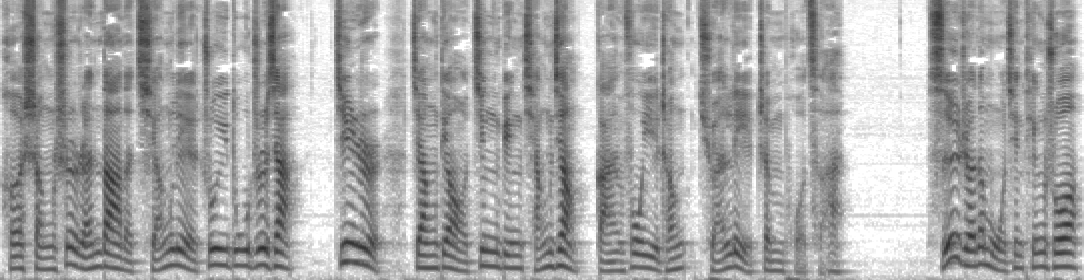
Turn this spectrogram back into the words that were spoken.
和省市人大的强烈追督之下，今日将调精兵强将赶赴一城，全力侦破此案。死者的母亲听说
